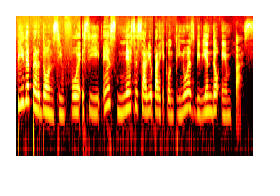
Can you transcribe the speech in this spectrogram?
Pide perdón si, fue, si es necesario para que continúes viviendo en paz.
